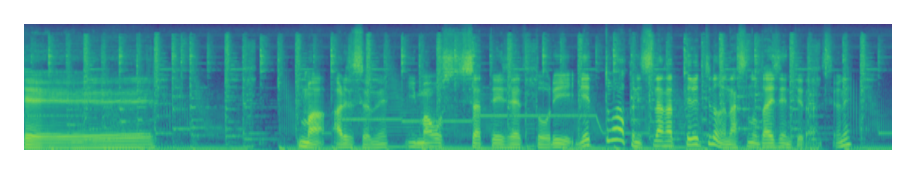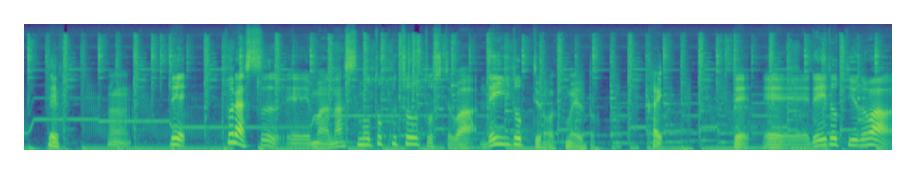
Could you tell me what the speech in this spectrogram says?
へえ。まあ、あれですよね。今おっしゃっていただいた通り、ネットワークにつながってるっていうのが NAS の大前提なんですよね。で、うん。で、プラス、えー、まあ、NAS の特徴としては、レイドっていうのが組めると。はい。で、えー、レイドっていうのは、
